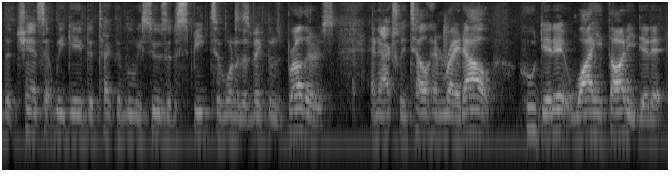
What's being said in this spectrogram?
the chance that we gave Detective Louis Souza to speak to one of the victim's brothers and actually tell him right out who did it, why he thought he did it,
